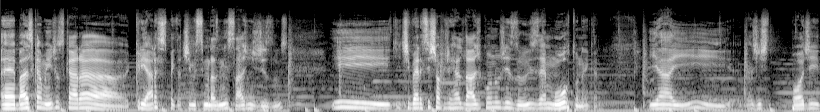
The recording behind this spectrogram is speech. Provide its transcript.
É, basicamente, os caras criaram essa expectativa em cima das mensagens de Jesus e, tiveram esse choque de realidade quando Jesus é morto, né, cara? E aí a gente pode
